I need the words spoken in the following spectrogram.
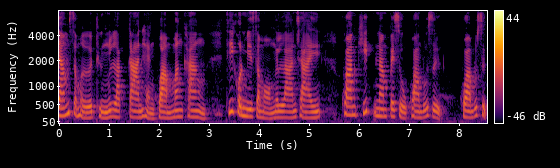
ย้ำเสมอถึงหลักการแห่งความมั่งคั่ง ที่คนมีสมองเงินล้านใช้ ความคิดนำไปสู่ความรู้สึก ความรู้สึก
